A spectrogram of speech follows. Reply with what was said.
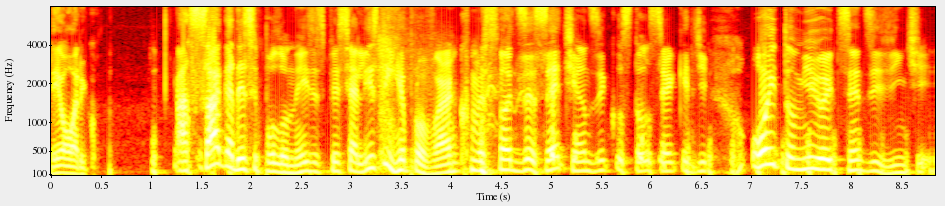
Teórico. A saga desse polonês especialista em reprovar começou há 17 anos e custou cerca de 8.820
